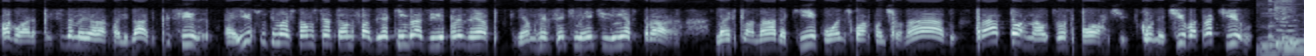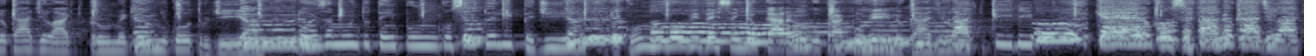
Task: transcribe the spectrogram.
Agora, precisa melhorar a qualidade? Precisa. É isso que nós estamos tentando fazer aqui em Brasília, por exemplo. Criamos recentemente linhas para na esplanada aqui, com ônibus com ar-condicionado, para tornar o transporte coletivo atrativo. Mandei meu Cadillac pro mecânico outro dia, pois há muito tempo um conserto ele pedia. E como vou viver sem meu carango pra correr meu Cadillac? Bibi, quero consertar meu Cadillac.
